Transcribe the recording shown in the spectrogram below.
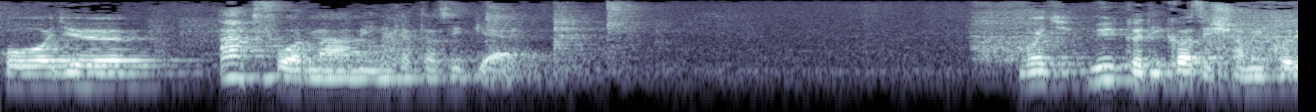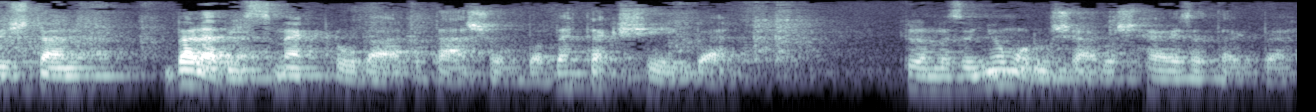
hogy átformál minket az ige. Vagy működik az is, amikor Isten belevisz megpróbáltatásokba, betegségbe, különböző nyomorúságos helyzetekbe.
